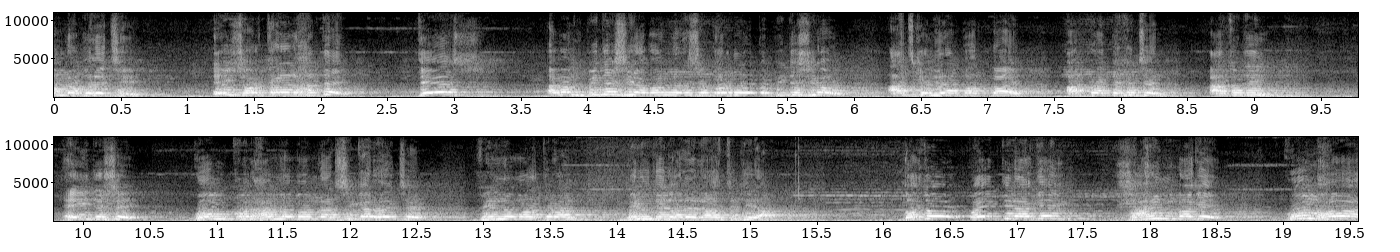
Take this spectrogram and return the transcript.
আমরা বলেছি, এই সরকারের হাতে দেশ এবং বিদেশিরা, বাংলাদেশে কর্মরত বিদেশিরাও আজকে নিরাপদ নয়। আপনারা দেখেছেন, এতদিন এই দেশে গুম, খুন, হামলা, মামলার শিকার হয়েছে ভিন্ন মতবান বিরোধী দলের রাজনীতিরা। গত কয়েকদিন আগেই শাহিনবাগে গুম হওয়া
